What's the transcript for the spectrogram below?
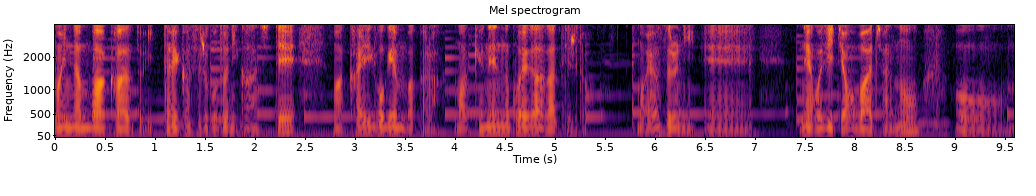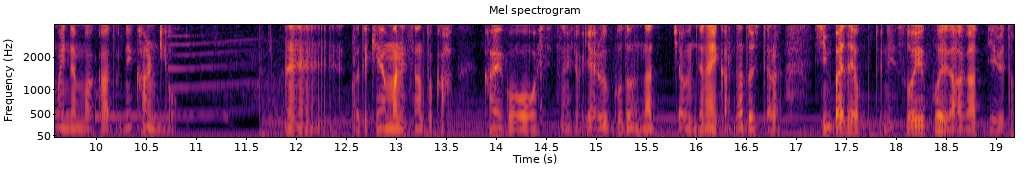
マイナンバーカードと一体化することに関して、まあ、介護現場から、まあ、懸念の声が上がっていると、まあ、要するに、えーね、おじいちゃんおばあちゃんのマイナンバーカードね管理を、えーこうやってケアマネさんとか介護施設の人がやることになっちゃうんじゃないか。だとしたら心配だよってねそういう声が上がっていると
